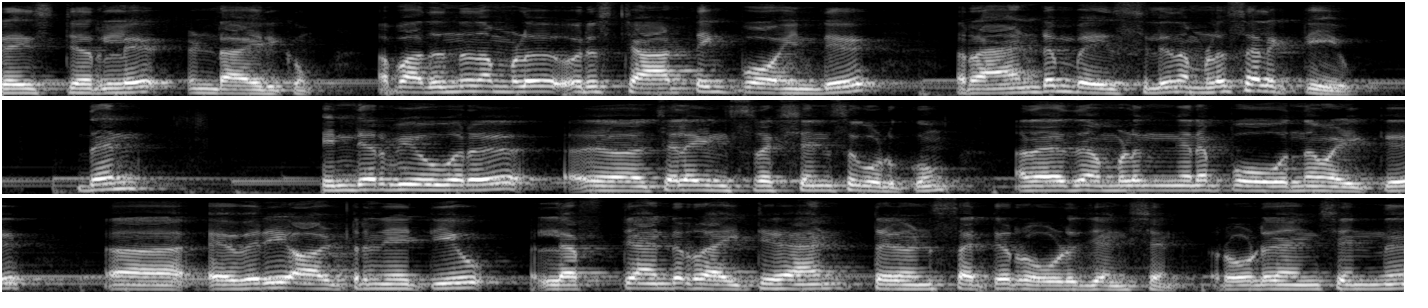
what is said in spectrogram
രജിസ്റ്ററിൽ ഉണ്ടായിരിക്കും. അപ്പോൾ അതിൽ നിന്ന് നമ്മൾ ഒരു സ്റ്റാർട്ടിംഗ് പോയിന്റ് റാൻഡം ബേസിൽ നമ്മൾ സെലക്ട് ചെയ്യും. ദെൻ ഇന്റർവ്യൂവർ ചില ഇൻസ്ട്രക്ഷൻസ് കൊടുക്കും. അതായത് നമ്മളിങ്ങനെ പോകുന്ന വഴിക്ക് every alternative left and right hand turns at road junction road ജംഗ്ഷനിന്ന്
